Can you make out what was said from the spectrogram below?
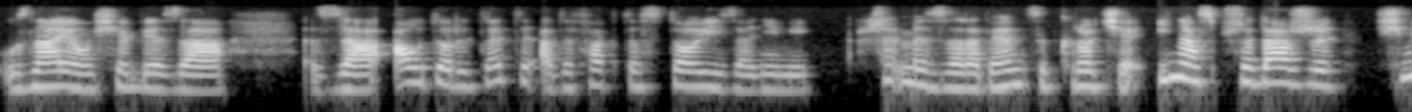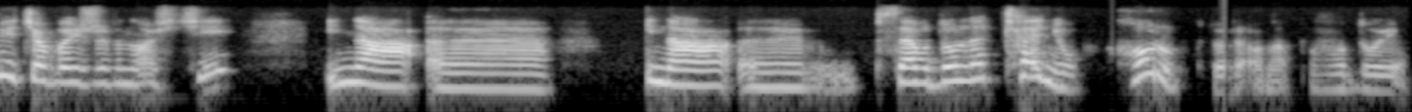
uznają siebie za, za autorytety, a de facto stoi za nimi przemysł zarabiający krocie i na sprzedaży śmieciowej żywności, i na, e, i na e, pseudoleczeniu chorób, które ona powoduje.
